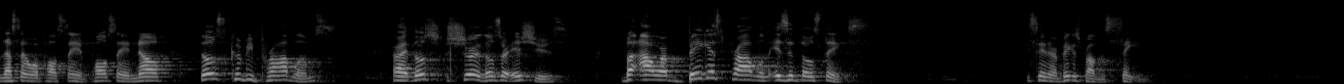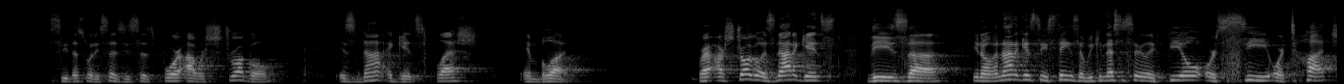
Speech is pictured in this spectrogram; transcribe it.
That's not what Paul's saying. Paul's saying, no, those could be problems. All right, those, sure, those are issues. But our biggest problem isn't those things. He's saying our biggest problem is Satan. See, that's what he says. He says, For our struggle is not against flesh and blood. Right? Our struggle is not against these, uh, you know, not against these things that we can necessarily feel or see or touch.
